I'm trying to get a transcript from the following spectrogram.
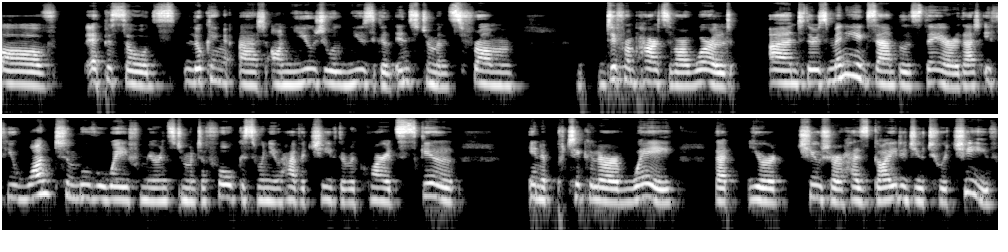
of episodes looking at unusual musical instruments from different parts of our world and there's many examples there that if you want to move away from your instrument to focus when you have achieved the required skill in a particular way that your tutor has guided you to achieve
